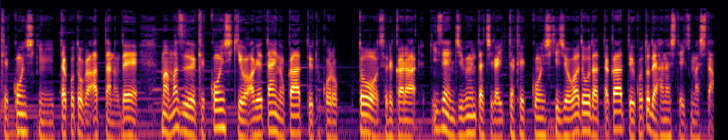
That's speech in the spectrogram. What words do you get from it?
結婚式に行ったことがあったので、まあ、まず結婚式を挙げたいのかっていうところとそれから以前自分たちが行った結婚式場はどうだったかということで話していきました。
